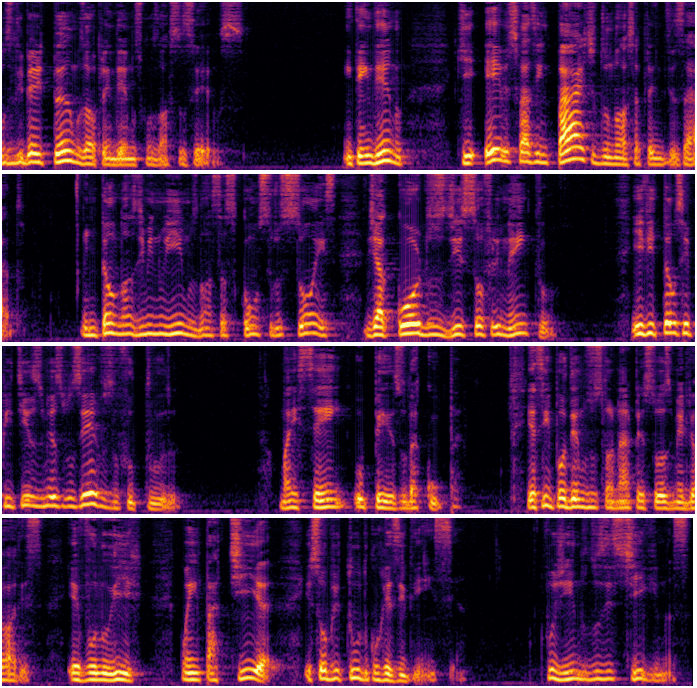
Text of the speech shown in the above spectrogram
nos libertamos ao aprendermos com os nossos erros, entendendo que eles fazem parte do nosso aprendizado então nós diminuímos nossas construções de acordos de sofrimento. Evitamos repetir os mesmos erros no futuro, mas sem o peso da culpa. E assim podemos nos tornar pessoas melhores, evoluir com empatia e, sobretudo, com resiliência, fugindo dos estigmas,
